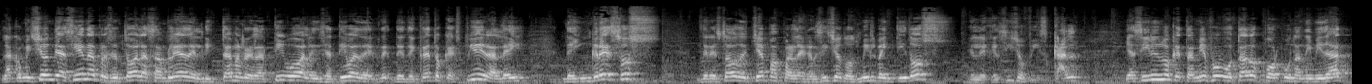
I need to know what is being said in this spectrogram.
La Comisión de Hacienda presentó a la Asamblea del dictamen relativo a la iniciativa de, decreto que expide la ley de ingresos del Estado de Chiapas para el ejercicio 2022, el ejercicio fiscal, y asimismo que también fue votado por unanimidad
